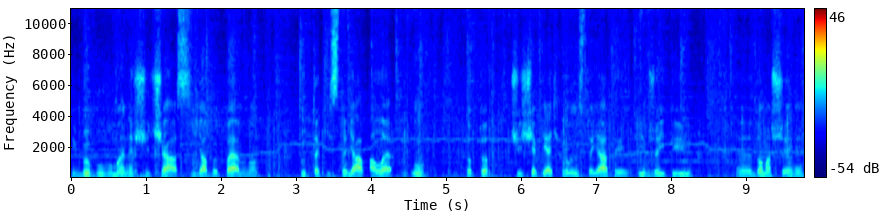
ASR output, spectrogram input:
Якби був у мене ще час, я би певно тут так і стояв, але ну, тобто, чи ще 5 хвилин стояти і вже йти до машини,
